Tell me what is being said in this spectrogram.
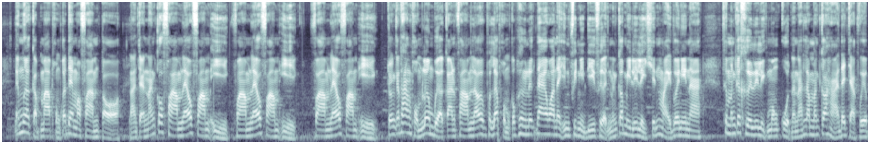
ๆ และเมื่อกลับมาผมก็ได้มาฟาร์มต่อ หลังจากนั้นก็ฟาร์มแล้วฟาร์มอีก ฟาร์มแล้วฟาร์มอีก ฟาร์มแล้วฟาร์มอีก จนกระทั่งผมเริ่มเบื่อการฟาร์มแล้วและผมก็เพิ่งนึกได้ว่าใน Infinite d e s e r t มันก็มีลิลิกชิ้นใหม่ด้วยนี่นะ ซึ่งมันก็คือลิลิกมงกุฎนะนะแล้วมันก็หาได้จากเว็บ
